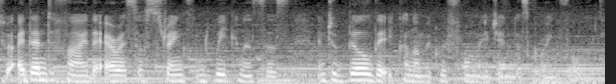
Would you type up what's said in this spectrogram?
to identify the areas of strength and weaknesses and to build the economic reform agendas going forward.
